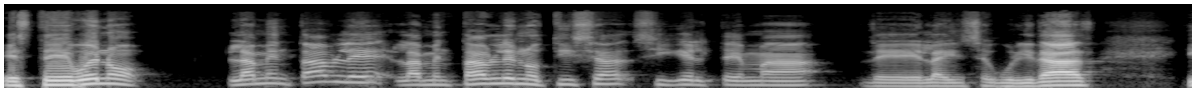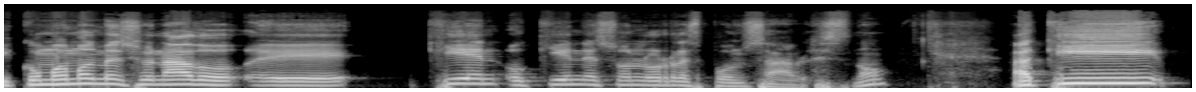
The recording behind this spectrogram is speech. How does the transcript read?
Este, bueno, lamentable, lamentable noticia, sigue el tema de la inseguridad y como hemos mencionado, eh, quién o quiénes son los responsables, ¿no? Aquí,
